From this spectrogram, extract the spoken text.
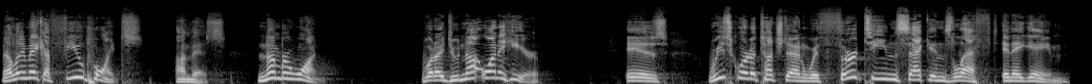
Now, let me make a few points on this. Number one, what I do not want to hear is we scored a touchdown with 13 seconds left in a game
